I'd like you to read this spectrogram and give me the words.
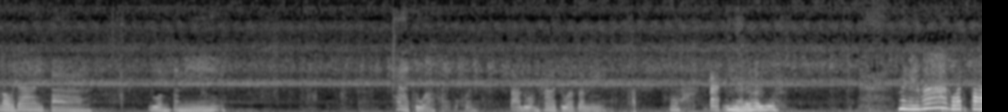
เราได้ปลารวมตอนนี้ห้าตัวค่ะทุกคน ปลารวมห้าตัวตอนนี้ โอ้ปาเหงื่อเลยค่ะทุกคน เหนื่อยมากวัดปลา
